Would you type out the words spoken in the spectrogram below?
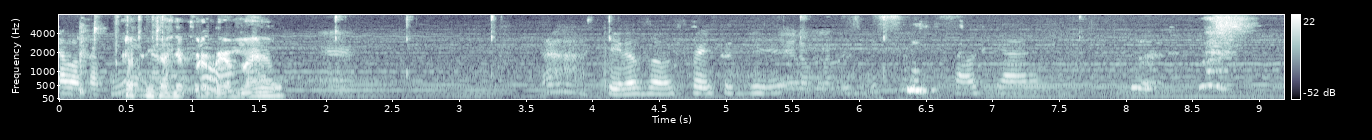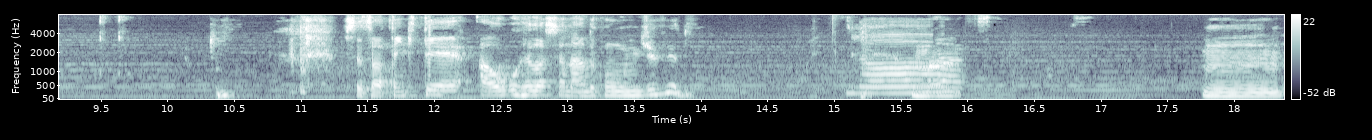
Ela tá Pra comigo? tentar reprogramar ela. Quem nós vamos perseguir? Era uma das missões. Saltear. Você só tem que ter algo relacionado com o indivíduo. Nossa. Hum,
